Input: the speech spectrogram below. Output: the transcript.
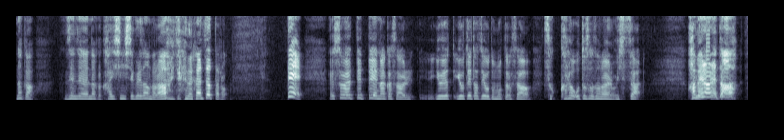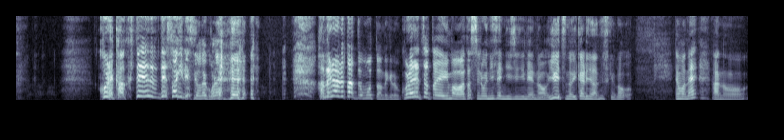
なんか、全然なんか改心してくれたんだな、みたいな感じだったの。で、そうやってってなんかさ予定立てようと思ったらさそっから音沙汰ないの一切はめられたこれ確定で詐欺ですよねこれ はめられたって思ったんだけどこれちょっと今私の2022年の唯一の怒りなんですけどでもねあの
